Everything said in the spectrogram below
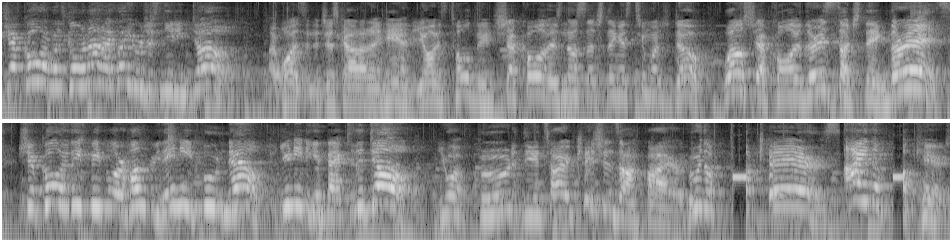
Chef Kohler, what's going on? I thought you were just kneading dough. I was, and it just got out of hand. You always told me, Chef Kohler, there's no such thing as too much dough. Well, Chef Kohler, there is such thing. There is. Chef Kohler, these people are hungry. They need food now. You need to get back to the dough. You want food? The entire kitchen's on fire. Who the fuck cares? I the fuck cares.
